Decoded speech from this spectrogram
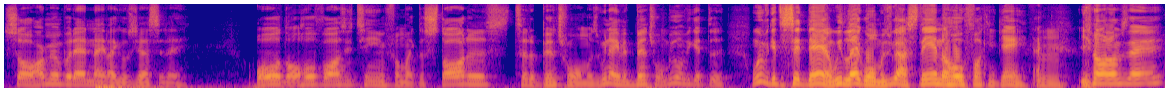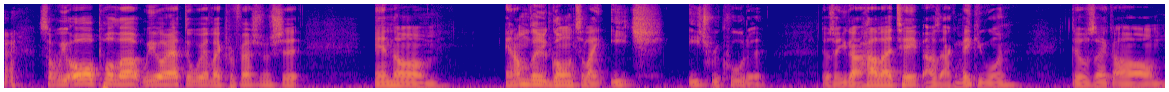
So I remember that night like it was yesterday. All the whole varsity team, from like the starters to the bench warmers. We not even bench warmers. We don't even get to. We don't even get to sit down. We leg warmers. We gotta stand the whole fucking game. You know what I'm saying? So we all pull up. We all have to wear like professional shit, and um, and I'm literally going to like each each recruiter. There was like, you got a highlight tape. I was like, I can make you one. There was like um,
